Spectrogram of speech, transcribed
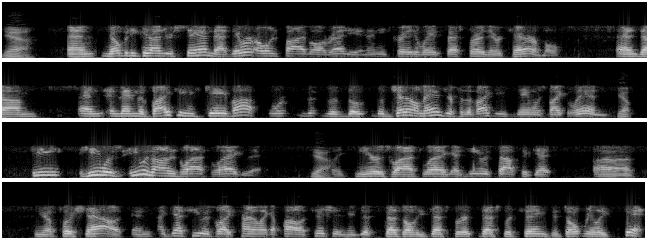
yeah. and nobody could understand that. They were 0 5 already, and then he traded away his best player. They were terrible, and um, and and then the Vikings gave up. The, the the the general manager for the Vikings' name was Mike Lynn. Yep. He he was he was on his last leg there, Yeah. like near his last leg, and he was about to get. Uh, you know, pushed out, and I guess he was like kind of like a politician who just does all these desperate, desperate things that don't really fit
